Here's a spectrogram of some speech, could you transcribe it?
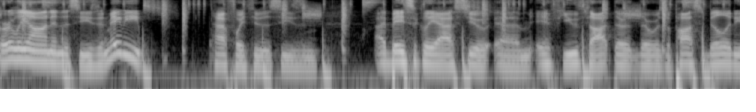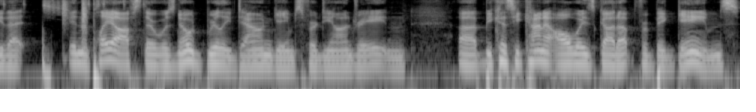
early on in the season, maybe halfway through the season, I basically asked you um, if you thought there there was a possibility that in the playoffs there was no really down games for DeAndre Ayton. uh, because he kind of always got up for big games.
